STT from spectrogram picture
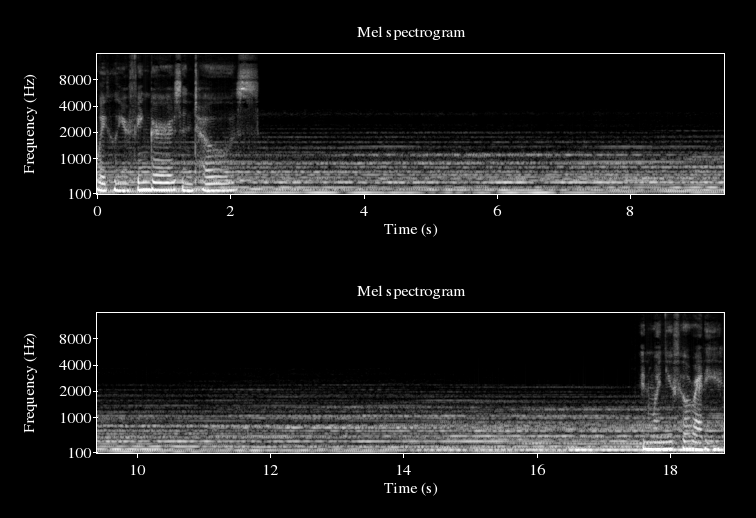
Wiggle your fingers and toes. And when you feel ready,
